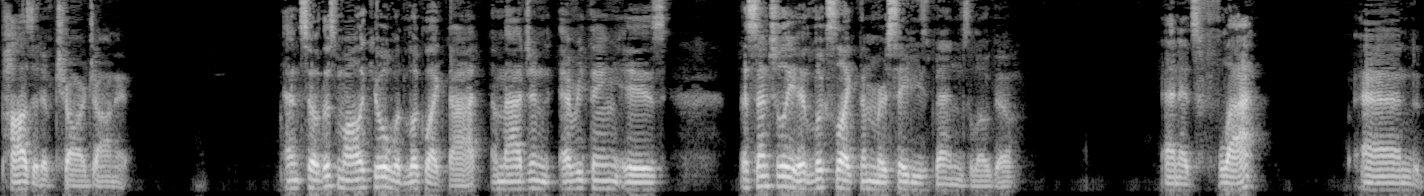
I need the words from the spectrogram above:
positive charge on it. And so this molecule would look like that. Imagine everything is, essentially it looks like the Mercedes-Benz logo. And it's flat, and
